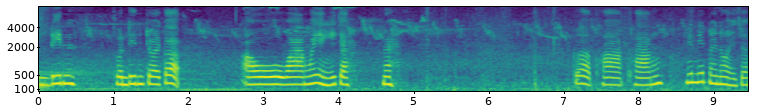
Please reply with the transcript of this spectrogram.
วนดิน ส่วนดินจอยก็เอาวางไว้อย่างนี้จ้ะนะก็ถากถางนิดๆหน่อยๆจ้ะ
